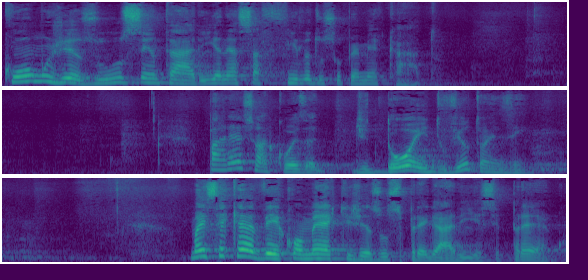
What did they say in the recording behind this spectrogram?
Como Jesus entraria nessa fila do supermercado? Parece uma coisa de doido, viu, Tonzinho? Mas você quer ver como é que Jesus pregaria esse prego?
